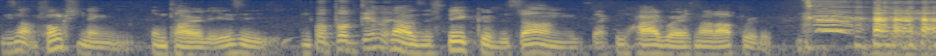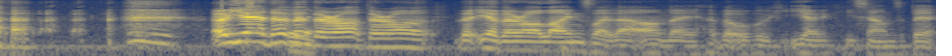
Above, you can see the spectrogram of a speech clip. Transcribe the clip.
he's not functioning entirely, is he? well, Bob Dylan. No, as a speaker of the song, it's like his hardware is not operative. Oh yeah, no, but there are there are there, yeah there are lines like that, aren't they? About you know he sounds a bit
